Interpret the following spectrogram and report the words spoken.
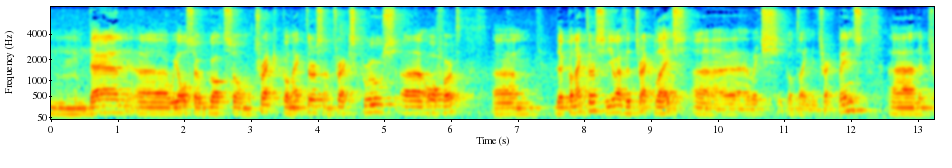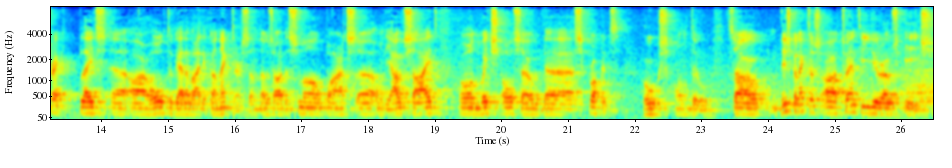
Mm, then uh, we also got some track connectors and track screws uh, offered. Um, the connectors, you have the track plates, uh, which contain the track pins, and the track plates uh, are held together by the connectors, and those are the small parts uh, on the outside, on which also the sprocket hooks onto. So these connectors are 20 euros each.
